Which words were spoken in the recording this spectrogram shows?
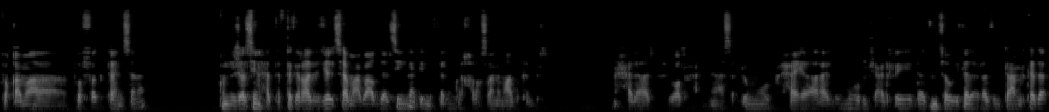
أتوقع ما توفق ثاني سنة. كنا جالسين حتى أفتكر هذه الجلسة مع بعض جالسين قاعدين نتكلم قال خلاص أنا ما بكمل. حالات الوضع الناس الأمور الحياة الأمور مش عارف إيه لازم تسوي كذا لازم تعمل كذا.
